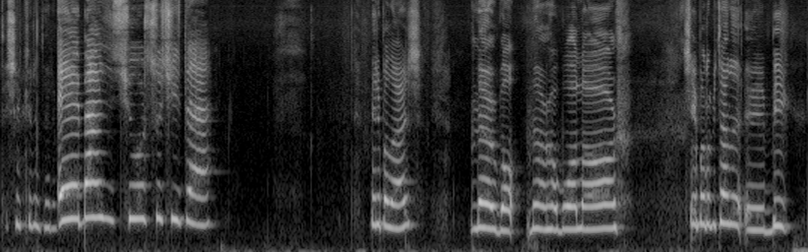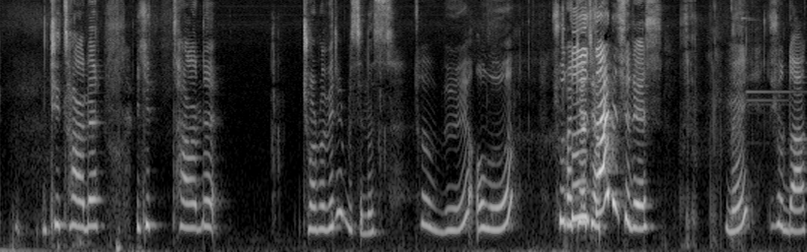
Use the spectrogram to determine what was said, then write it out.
Teşekkür ederim. Ee, ben şu sushi'de. Merhabalar. Merhaba, merhabalar. Şey bana bir tane e, bir iki tane iki tane çorba verir misiniz? Tabii olur. Şundan Paket yap- ister misiniz? Ne? Şundan.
